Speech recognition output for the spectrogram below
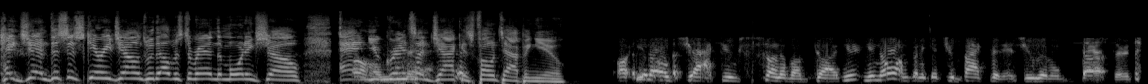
Hey Jim, this is Scary Jones with Elvis Duran in the morning show, and Oh, your grandson man. Jack is phone tapping you. You Jack, you son of a gun. You, you know I'm going to get you back for this, you little bastard.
